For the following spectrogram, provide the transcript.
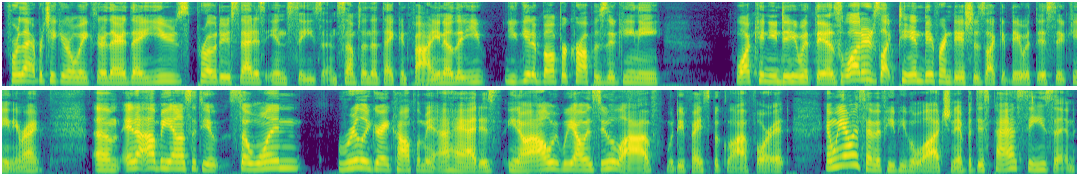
for that particular week they're there. They use produce that is in season, something that they can find. You know that you you get a bumper crop of zucchini. What can you do with this? What is like ten different dishes I could do with this zucchini, right? Um, and I'll be honest with you. So one really great compliment I had is, you know, I always, we always do a live. We do Facebook Live for it. And we always have a few people watching it. But this past season,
